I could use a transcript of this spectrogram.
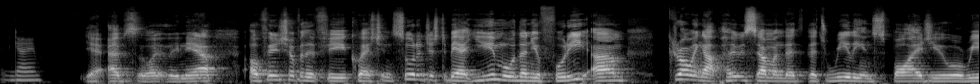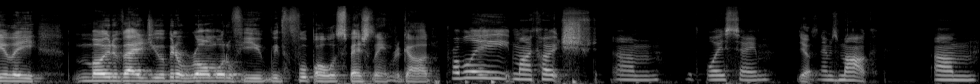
and game. Yeah, absolutely. Now, I'll finish off with a few questions, sort of just about you more than your footy. Um, growing up, who was someone that, that's really inspired you or really motivated you or been a role model for you with football, especially in regard? Probably my coach um, with the boys team. Yeah, His name's Mark. Um,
